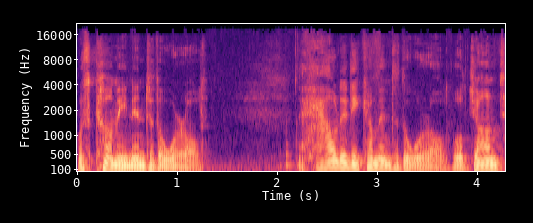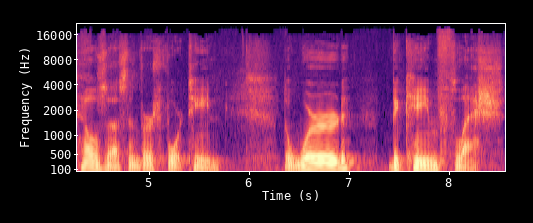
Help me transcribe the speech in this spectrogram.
was coming into the world. How did he come into the world? Well, John tells us in verse 14 the Word became flesh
